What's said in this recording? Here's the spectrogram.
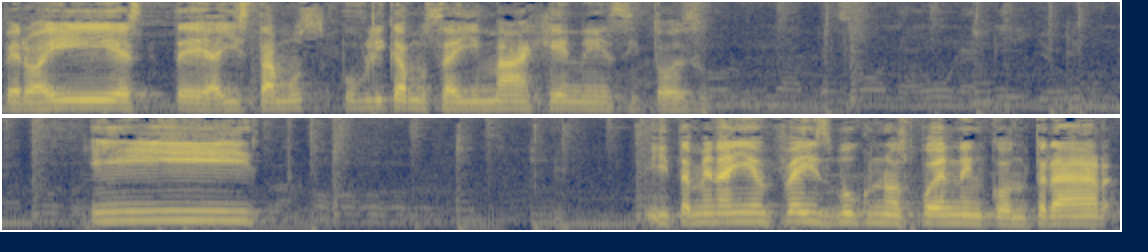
Pero ahí, este, ahí estamos, publicamos ahí imágenes y todo eso. Y, y también ahí en Facebook nos pueden encontrar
